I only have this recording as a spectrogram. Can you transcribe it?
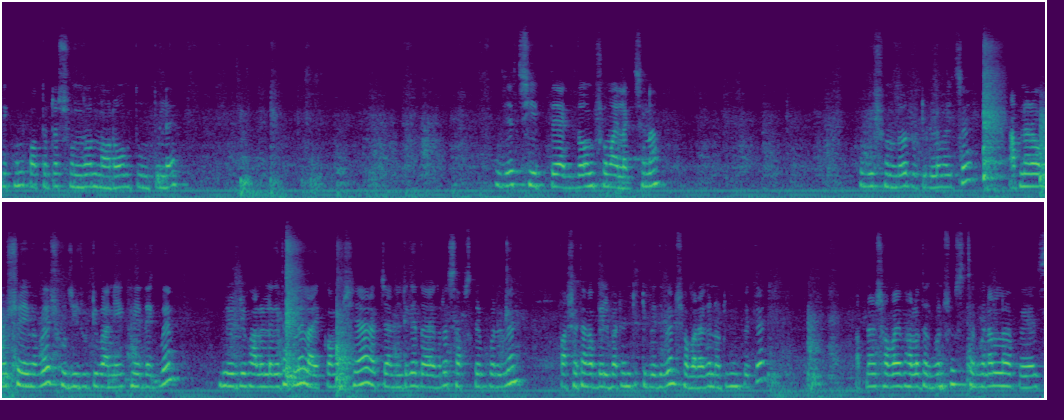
দেখুন কতটা সুন্দর নরম তুলতুলে। যে ছিটতে একদম সময় লাগছে না। খুবই সুন্দর রুটিগুলো হয়েছে। আপনারা অবশ্যই এইভাবে সুজি রুটি বানিয়ে খেয়ে দেখবেন। ভিডিওটি ভালো লেগে থাকলে লাইক কমেন্ট শেয়ার আর চ্যানেলটিকে দয়া করে সাবস্ক্রাইব করে দেবেন। পাশে থাকা বেল বাটনটি টিপে দেবেন। সবার আগে নোটিফিকেশন পেতে। আপনারা সবাই ভালো থাকবেন, সুস্থ থাকবেন। আল্লাহ হাফেজ।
